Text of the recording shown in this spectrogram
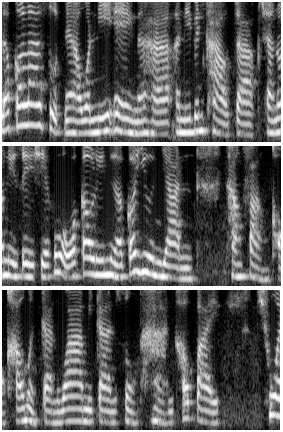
แล้วก็ล่าสุดเนี่ยวันนี้เองนะคะ อันนี้เป็นข่าวจาก Channel News Asia เขาบอกว่าเกาหลีเหนือก็ยืนยันทางฝั่งของเขาเหมือนกันว่ามีการส่งทหารเข้าไปช่วย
